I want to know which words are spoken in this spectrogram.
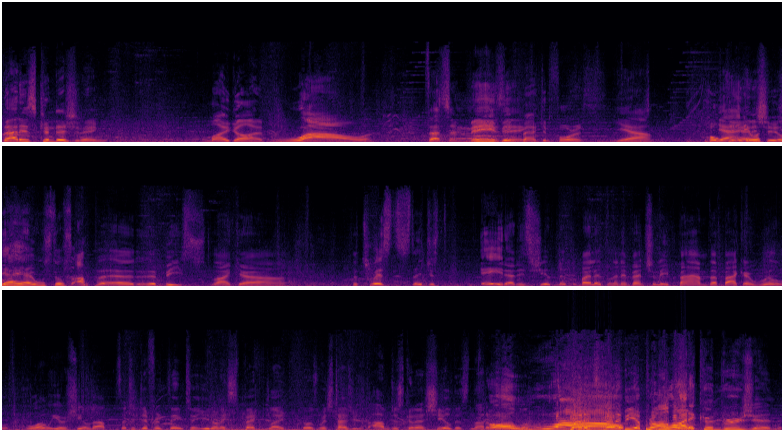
That is conditioning. My God. Wow. That's amazing. Weaving back and forth. Yeah. Poking yeah, at it was, shield. yeah, yeah, it was those up uh, beasts, like uh, the twists. They just ate at his shield little by little, and eventually, bam, that backer will blow your shield up. Such a different thing too. You don't expect like those which times you just, "Ah, I'm just gonna shield. It's not a Oh, problem. wow! But it's gonna be a problem. What a conversion!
